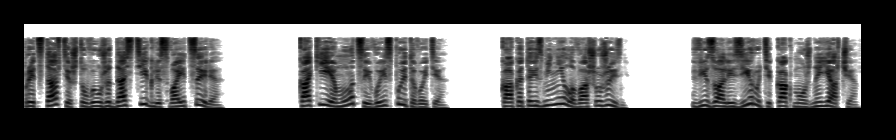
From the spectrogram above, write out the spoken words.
Представьте, что вы уже достигли своей цели. Какие эмоции вы испытываете? Как это изменило вашу жизнь? Визуализируйте как можно ярче.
